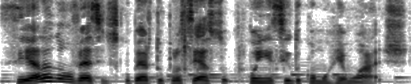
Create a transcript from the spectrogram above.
Se ela não houvesse descoberto o processo conhecido como remoage.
